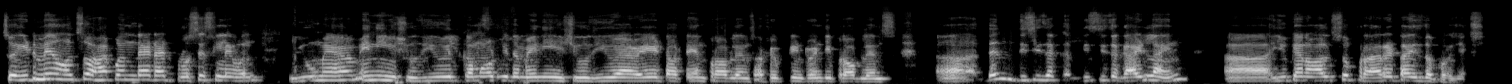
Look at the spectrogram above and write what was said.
So it may also happen that at process level you may have many issues. You will come out with the many issues. You have 8 or 10 problems or 15 20 problems. Uh, then this is a this is a guideline. Uh, you can also prioritize the projects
